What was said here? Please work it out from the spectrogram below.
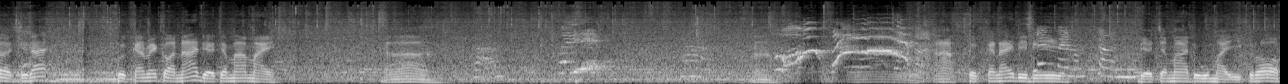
อใช่ได้ฝึกกันไปก่อนนะ เดี๋ยวจะมาใหม่ อ่าอ่าอ่าฝึกกันให้ดีเช่นในน้องกันๆเดี๋ยวจะมาดูใหม่อีกรอบ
